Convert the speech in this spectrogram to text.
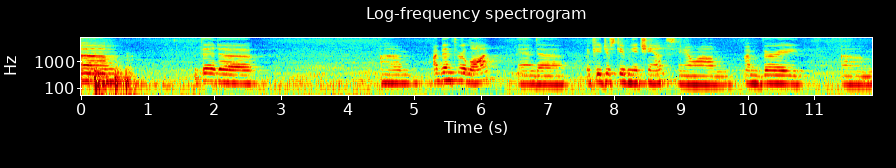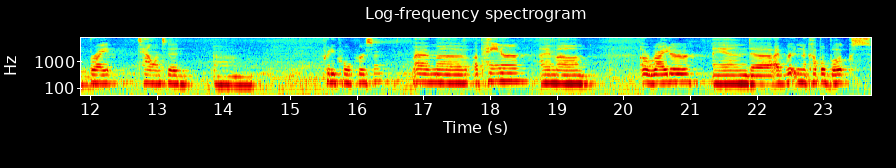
Um, that uh, um, I've been through a lot, and uh, if you just give me a chance, you know, um, I'm very um, bright, talented, um, pretty cool person. I'm a, a painter. I'm a, a writer, and uh, I've written a couple books.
